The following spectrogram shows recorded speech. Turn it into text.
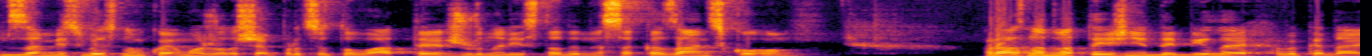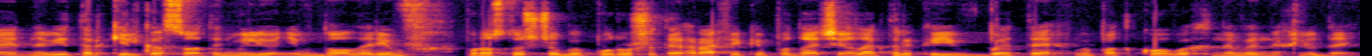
Замість висновку я можу лише процитувати журналіста Дениса Казанського. Раз на два тижні дебіли викидають на вітер кілька сотень мільйонів доларів, просто щоб порушити графіки подачі електрики і вбити випадкових невинних людей.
